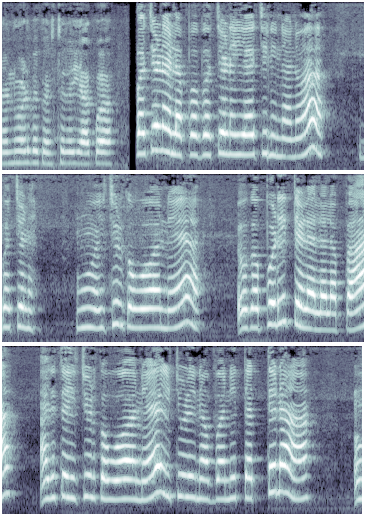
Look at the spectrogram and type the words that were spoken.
ನಾನು ನೋಡ್ಬೇಕು ಅನ್ಸ್ತದೆ ಯಾಕೋ. ಬಚ್ಚಣ ಇಲ್ಲಪ್ಪ ಬಚ್ಚಣ ಹೇಳ್ತೀನಿ ನಾನು ಬಚ್ಚಣ ಹ್ಞೂ ಇಚ್ಚಿಡ್ಕ ಹೋನೆ ಇವಾಗ ಪಡಿತೇಳಲ್ಲಪ್ಪ ಅದಕ್ಕೆ ಇಚ್ಚಿಡ್ಕ ಹೋನೆ ಇಚ್ಚುಳಿನ ಬನ್ನಿ ತತ್ತನ. ಹ್ಞೂ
